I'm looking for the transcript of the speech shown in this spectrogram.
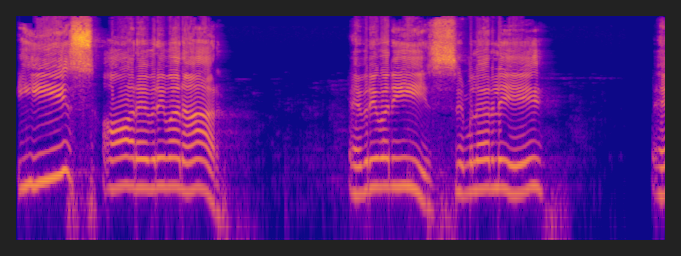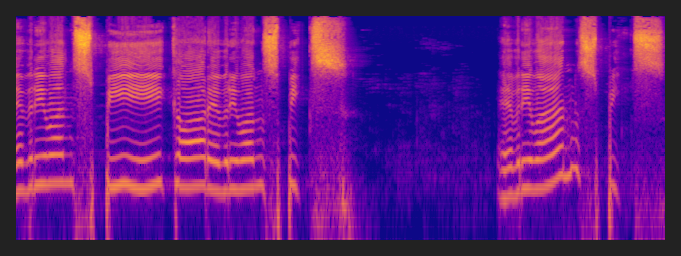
is or everyone are? Everyone is. Similarly, everyone speak or everyone speaks. Everyone speaks.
